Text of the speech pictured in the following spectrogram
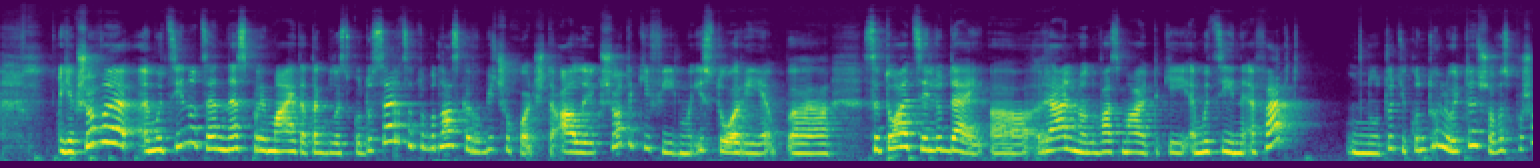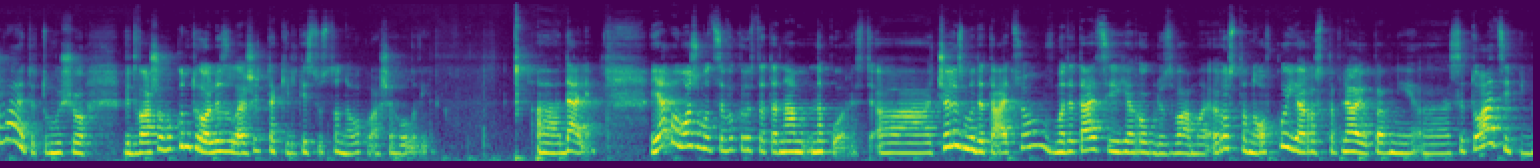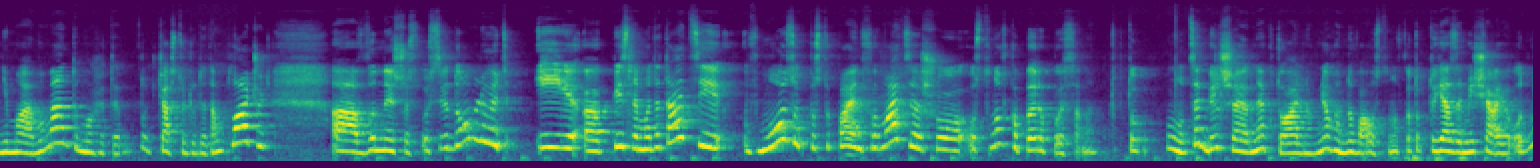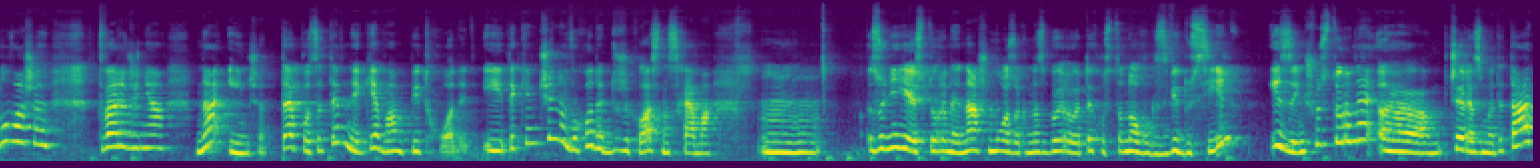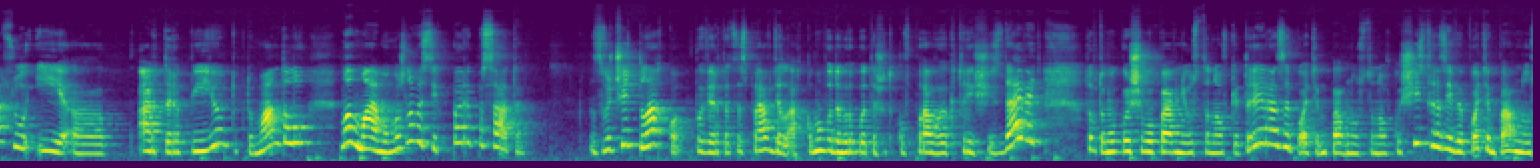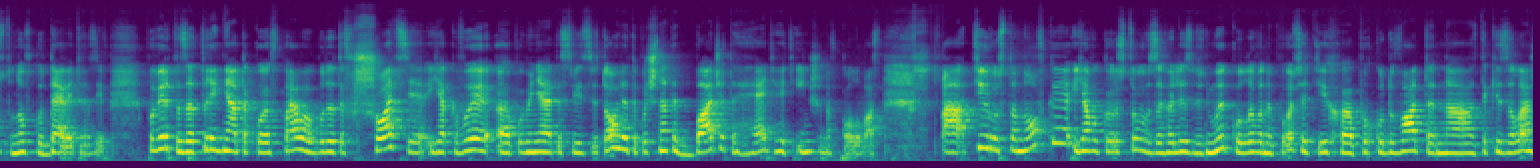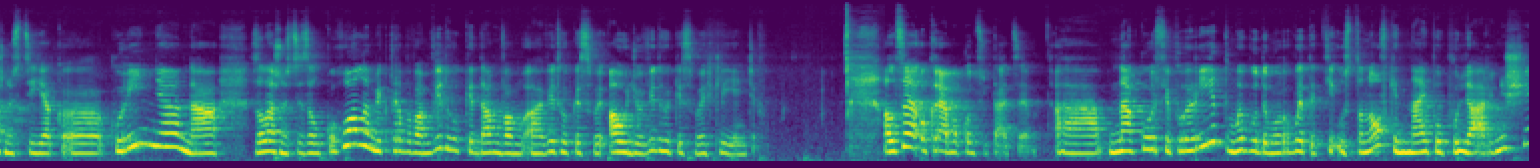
Якщо ви емоційно це не сприймаєте так близько до серця, то, будь ласка, робіть, що хочете. Але якщо такі фільми, історії, е, ситуації людей е, реально у вас мають такий емоційний ефект, ну тоді контролюйте, що ви споживаєте, тому що від вашого контролю залежить та кількість установок в вашій голові. А, Далі, як ми можемо це використати нам на користь? Через медитацію. В медитації я роблю з вами розстановку, я розставляю певні е, ситуації, піднімаю моменти. Можете, ну, часто люди там плачуть, вони щось усвідомлюють. І е, після медитації в мозок поступає інформація, що установка переписана. Тобто ну, це більше не актуально, в нього нова установка. Тобто я заміщаю одну ваше твердження на інше, те позитивне, яке вам підходить. І таким чином виходить дуже класна схема. З однієї сторони, наш мозок назбирує тих установок звідусіль, і з іншої сторони, е, через медитацію і е, арт-терапію, тобто мандалу, ми маємо можливість їх переписати. Звучить легко, повірте, це справді легко. Ми будемо робити ще таку вправу, як 3-6-9. Тобто ми пишемо певні установки 3 рази, потім певну установку 6 разів, і потім певну установку 9 разів. Повірте, за 3 дня такої вправи ви будете в шоці, як ви е, поміняєте свій світогляд і почнете бачити геть-геть інше навколо вас. А ті розстановки я використовую взагалі з людьми, коли вони просять їх е, прокодувати на такі залежності, як е, куріння, на залежності з алкоголем. Як треба вам відгуки, дам вам е, відгуки свої аудіовідгуки своїх клієнтів. Але це окрема консультація. На курсі про рід ми будемо робити ті установки найпопулярніші.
